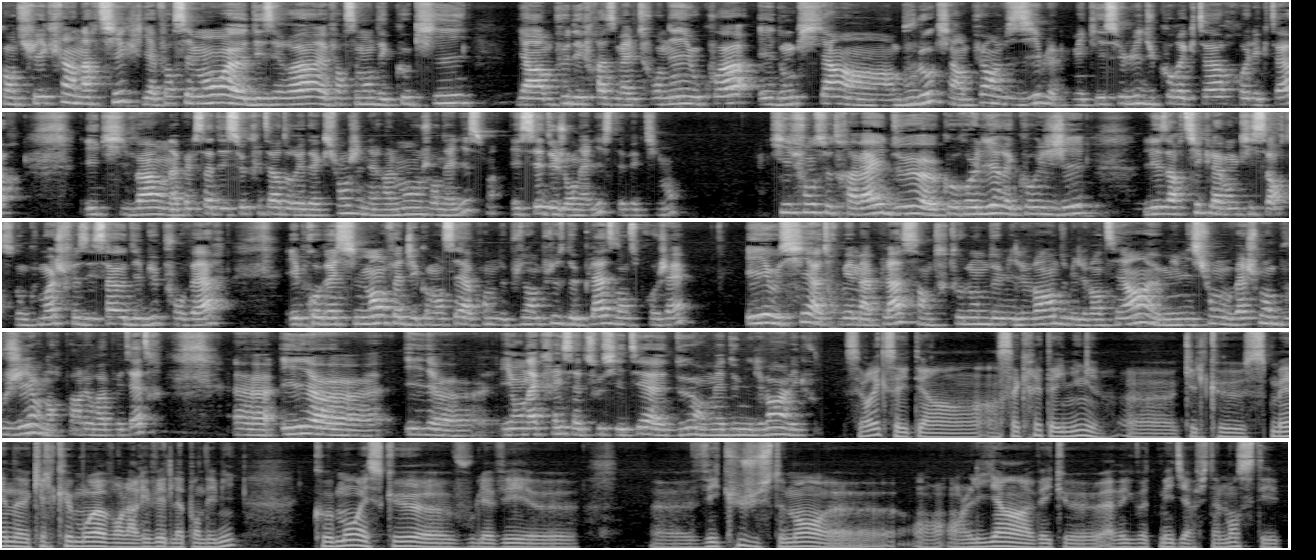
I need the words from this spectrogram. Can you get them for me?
quand tu écris un article, il y a forcément euh, des erreurs, il y a forcément des coquilles, il y a un peu des phrases mal tournées ou quoi. Et donc, il y a un, boulot qui est un peu invisible, mais qui est celui du correcteur-relecteur et qui va, on appelle ça des secrétaires de rédaction, généralement en journalisme. Et c'est des journalistes, effectivement, qui font ce travail de euh, relire et corriger les articles avant qu'ils sortent. Donc, moi, je faisais ça au début pour Vert. Et progressivement, en fait, j'ai commencé à prendre de plus en plus de place dans ce projet et aussi à trouver ma place hein, tout au long de 2020-2021. Euh, mes missions ont vachement bougé, on en reparlera peut-être. Euh, et, on a créé cette société à deux en mai 2020 avec vous. C'est vrai que ça a été un, sacré timing, quelques semaines, quelques mois avant l'arrivée de la pandémie. Comment est-ce que vous l'avez vécu justement en, en, lien avec, avec votre média Finalement, c'était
